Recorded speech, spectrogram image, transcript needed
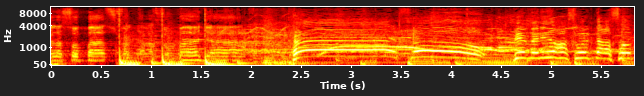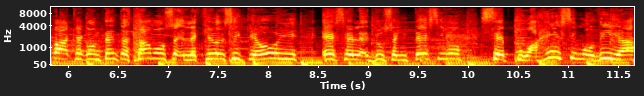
Suelta la sopa, suelta la sopa ya. ¡Eso! Bienvenidos a Suelta la Sopa, qué contento estamos. Les quiero decir que hoy es el ducentésimo, septuagésimo día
